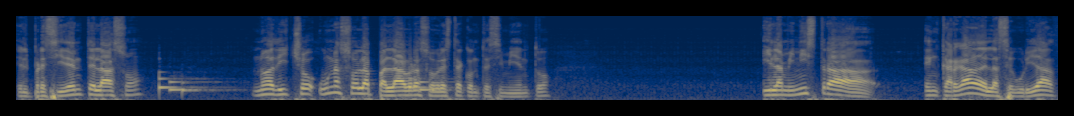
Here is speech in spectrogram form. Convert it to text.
el presidente Lazo no ha dicho una sola palabra sobre este acontecimiento y la ministra encargada de la seguridad,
